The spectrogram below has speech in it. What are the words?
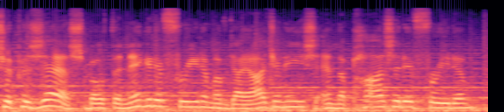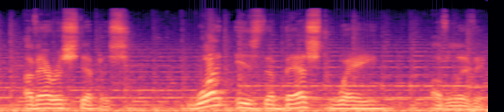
to possess both the negative freedom of Diogenes and the positive freedom of Aristippus. What is the best way of living?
